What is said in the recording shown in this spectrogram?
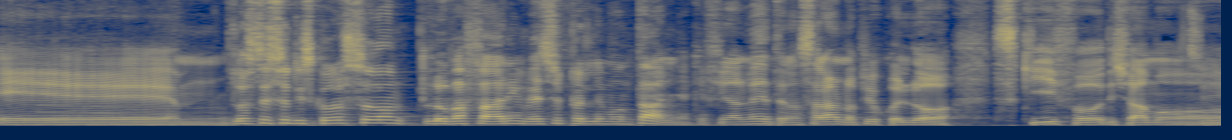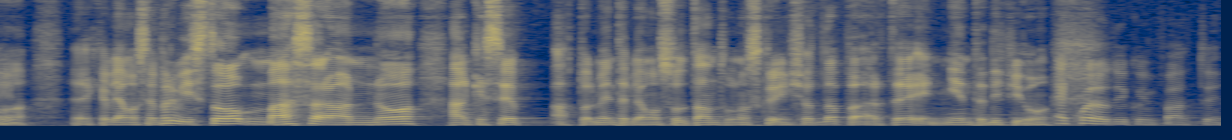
E mm, lo stesso discorso lo va a fare invece per le montagne, che finalmente non saranno più quello schifo, diciamo, eh, che abbiamo sempre visto, ma saranno, anche se attualmente abbiamo soltanto uno screenshot da parte e niente di più. È quello dico infatti.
